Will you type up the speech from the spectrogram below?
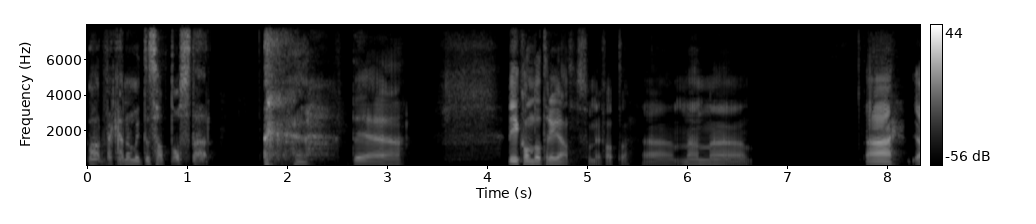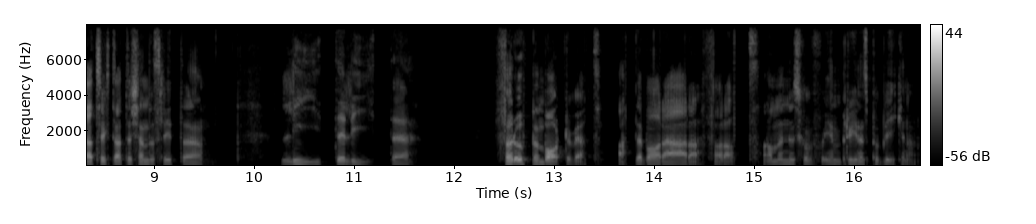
Varför kan de inte satt oss där? det... Vi kom då trea, som ni fattar. Eh, men eh, jag tyckte att det kändes lite, lite, lite för uppenbart, du vet. Att det bara är för att ja, men nu ska vi få in Brynäs-publiken här.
